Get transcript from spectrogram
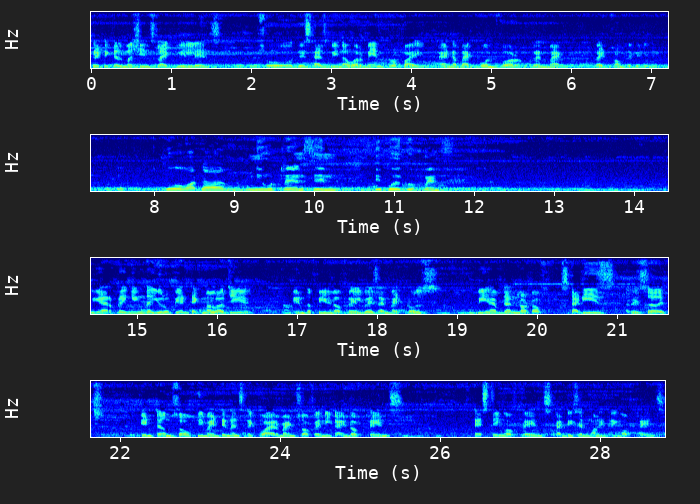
critical machines like wheel lathes. So this has been our main profile and a backbone for Renmac right from the beginning. Okay. So, what are new trends in depot equipment? We are bringing the European technology in the field of railways and metros. We have done lot of studies, research in terms of the maintenance requirements of any kind of trains, testing of trains, condition monitoring of trains.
